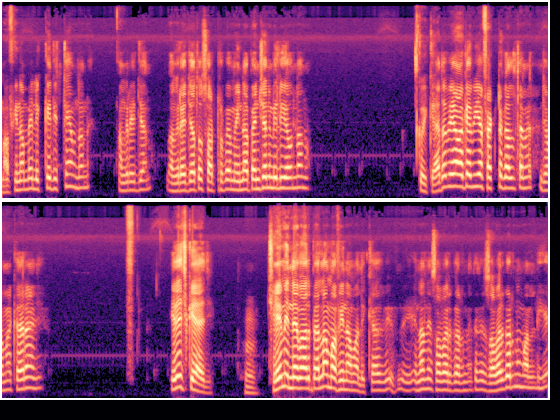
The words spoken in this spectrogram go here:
ਮਾਫੀਨਾਮੇ ਲਿਖ ਕੇ ਦਿੱਤੇ ਆ ਉਹਨਾਂ ਨੇ ਅੰਗਰੇਜ਼ਾਂ ਨੂੰ। ਅੰਗਰੇਜ਼ਾਂ ਤੋਂ 60 ਰੁਪਏ ਮਹੀਨਾ ਪੈਨਸ਼ਨ ਮਿਲੀ ਆ ਉਹਨਾਂ ਨੂੰ। ਕੋਈ ਕਹਿ ਦਵੇ ਆ ਕੇ ਵੀ ਇਹ ਫੈਕਟ ਗਲਤ ਹੈ ਮੇਰਾ ਜੋ ਮੈਂ ਕਹਿ ਰਿਹਾ ਜੀ। ਇਹਦੇ ਚ ਕਿਹਾ ਜੀ? ਹੂੰ। 6 ਮਹੀਨੇ ਬਾਅਦ ਪਹਿਲਾਂ ਮਾਫੀਨਾਮਾ ਲਿਖਿਆ ਵੀ ਇਹਨਾਂ ਨੇ ਸਬਰ ਕਰਨੇ ਤੇ ਫਿਰ ਸਬਰ ਨੂੰ ਮੰਨ ਲਈਏ।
